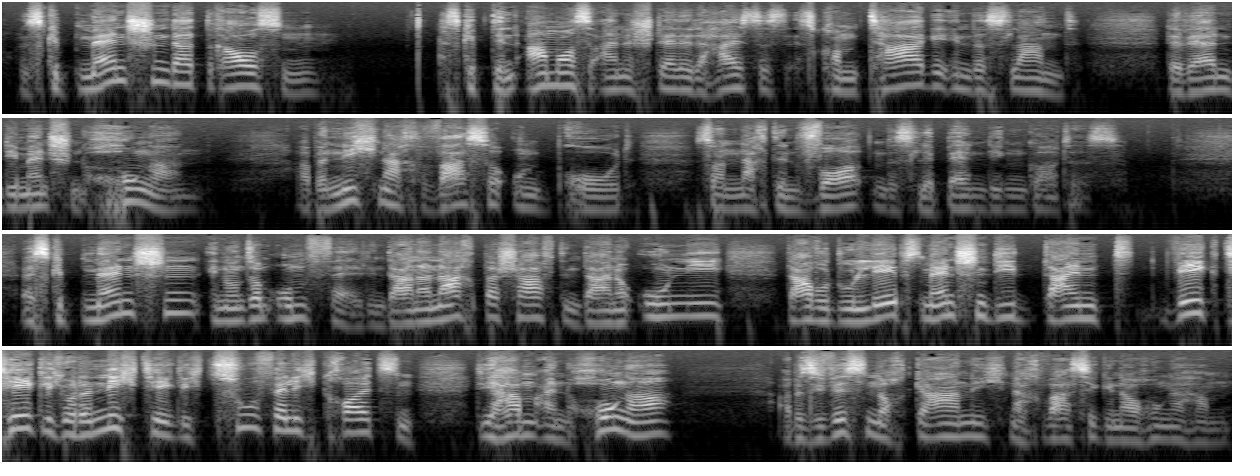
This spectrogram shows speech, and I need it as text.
Und es gibt Menschen da draußen, es gibt in Amos eine Stelle, da heißt es, es kommen Tage in das Land, da werden die Menschen hungern, aber nicht nach Wasser und Brot, sondern nach den Worten des lebendigen Gottes. Es gibt Menschen in unserem Umfeld, in deiner Nachbarschaft, in deiner Uni, da wo du lebst, Menschen, die deinen Weg täglich oder nicht täglich zufällig kreuzen, die haben einen Hunger, aber sie wissen noch gar nicht, nach was sie genau Hunger haben.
